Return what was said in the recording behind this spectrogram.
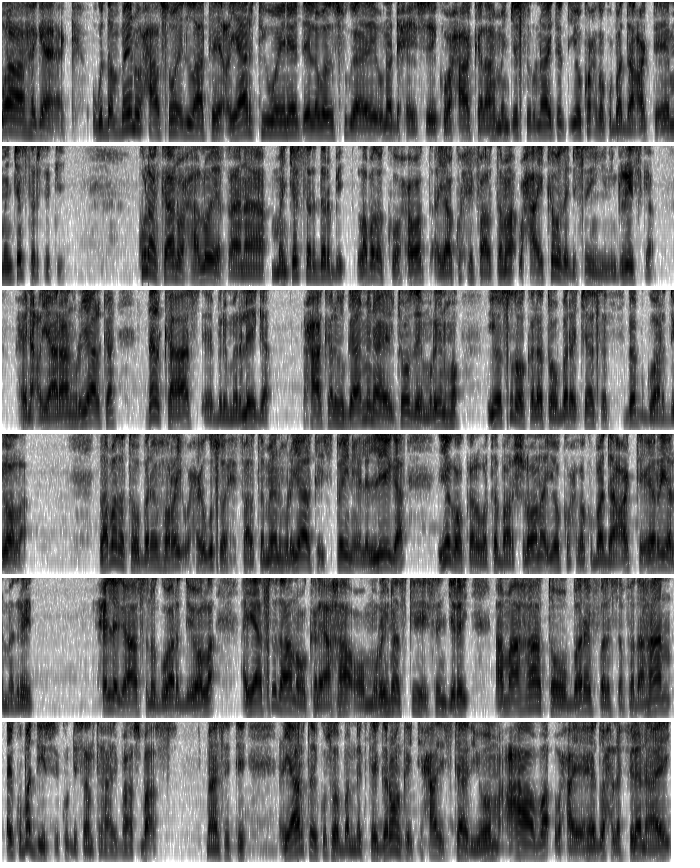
waa hagaag. Ugu dambeyn waxaa soo idlaatay ciyaartii weyneed ee labada sugayay una dhexaysay kooxaha kale ah manchester united iyo kooxda kubadda cagta ee manchester city. Kulankan waxaa loo yaqaanaa manchester derby. Labada kooxood ayaa ku xifaaltama waxa ay ka wada dhisan yihiin ingiriiska waxayna ciyaaraan horyaalka dalkaas ee premier leaga waxaa kale hogaaminayay jose morinho iyo sidoo kale tobabare joseph beb guardiola labada tobabare horay waxay ugu soo xifaaltameen horyaalka spain ee la liga iyagoo kale wata barcelona iyo kooxda kubadda cagta ee real madrid. Xilligaasna guardiola ayaa sidan oo kale ahaa oo murino iska haysan jiray ama ahaa tobabare falsafad ahaan ay kubaddiisii ku dhisan tahay baasbaas mancity ciyaartay ku soo bandhigtay garoonka itixaad stadium caaba waxay ahayd wax la filanayay.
